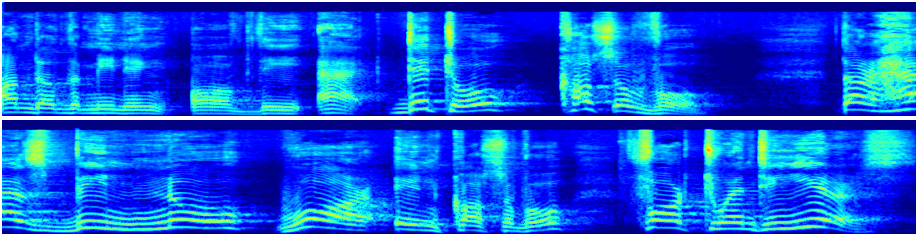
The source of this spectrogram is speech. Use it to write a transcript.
under the meaning of the act. Ditto Kosovo. There has been no war in Kosovo for 20 years.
